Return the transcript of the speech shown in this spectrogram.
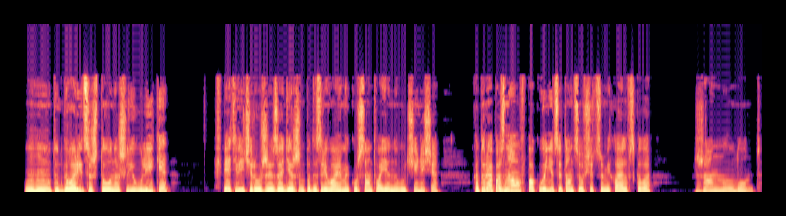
Угу, тут говорится, что нашли улики. В пять вечера уже задержан подозреваемый курсант военного училища, который опознал в покойнице танцовщицу Михайловского Жанну Лонд.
